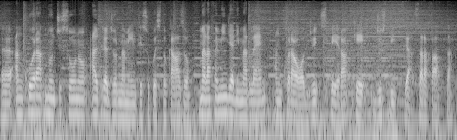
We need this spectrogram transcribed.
eh, ancora non ci sono altri aggiornamenti su questo caso, ma la famiglia di Marlene ancora oggi spera che giustizia sarà fatta.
